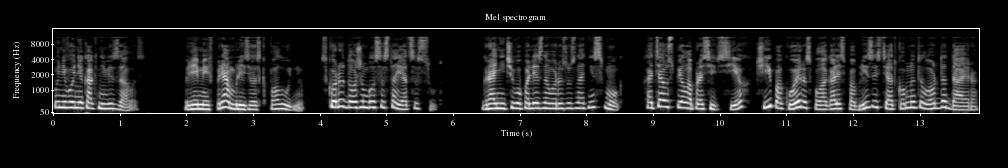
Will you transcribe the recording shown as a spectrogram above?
у него никак не вязалось. Время и впрямь близилось к полудню. Скоро должен был состояться суд. Грай ничего полезного разузнать не смог, хотя успел опросить всех, чьи покои располагались поблизости от комнаты лорда Дайра,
